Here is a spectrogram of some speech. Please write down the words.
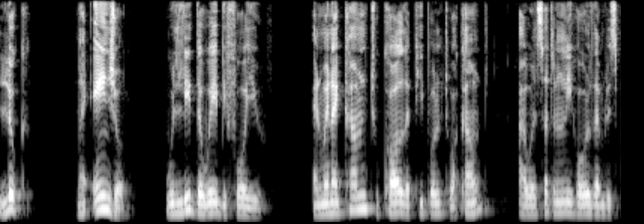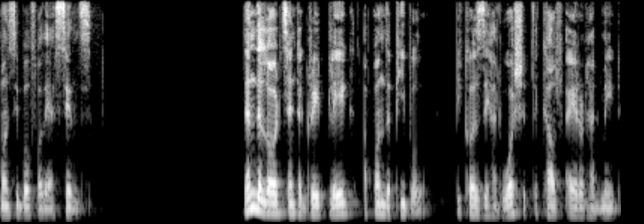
Look, my angel will lead the way before you. And when I come to call the people to account, I will certainly hold them responsible for their sins. Then the Lord sent a great plague upon the people because they had worshipped the calf Aaron had made.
